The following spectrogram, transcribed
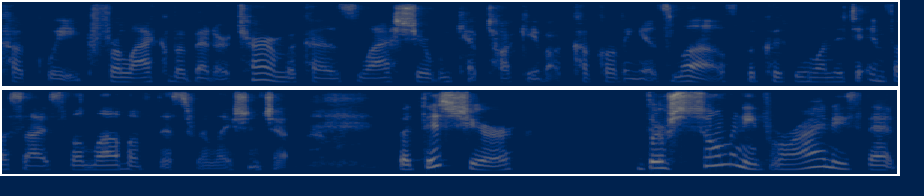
Cuck Week, for lack of a better term, because last year we kept talking about cuckolding as love because we wanted to emphasize the love of this relationship. But this year, there's so many varieties that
